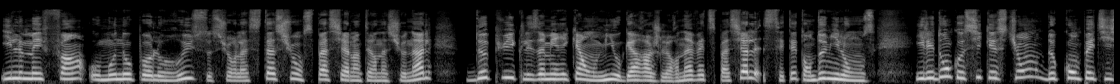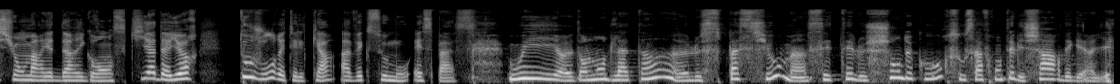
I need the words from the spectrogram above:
il met fin au monopole russe sur la station spatiale internationale depuis que les Américains ont mis au garage leur navette spatiale, c'était en 2011. Il est donc aussi question de compétition, Mariette Darigrance, qui a d'ailleurs toujours été le cas avec ce mot espace. Oui, euh, dans le monde latin, euh, le spatium, c'était le champ de course où s'affrontaient les chars des guerriers.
